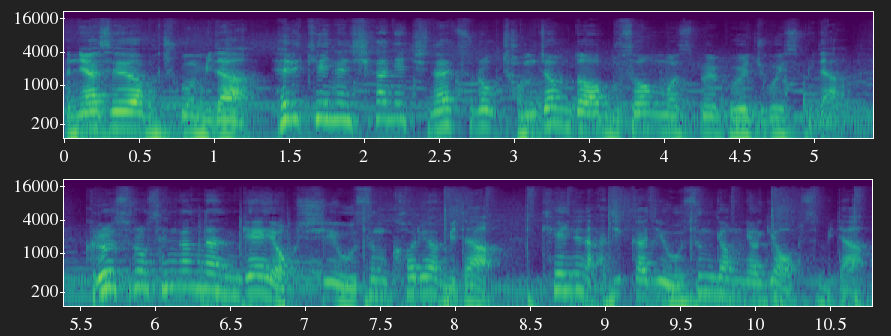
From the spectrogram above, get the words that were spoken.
안녕하세요 박주공입니다. 해리케인은 시간이 지날수록 점점 더 무서운 모습을 보여주고 있습니다. 그럴수록 생각나는 게 역시 우승 커리어입니다. 케인은 아직까지 우승 경력이 없습니다.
